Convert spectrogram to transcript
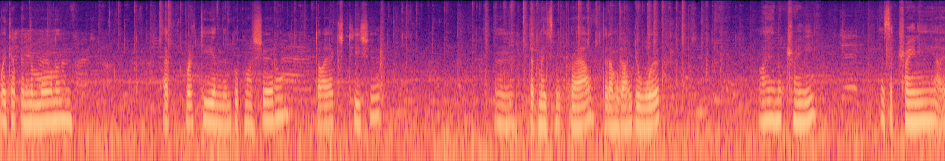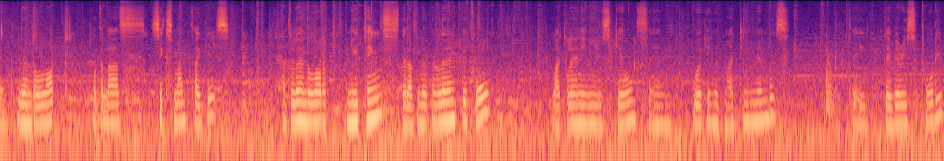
wake up in the morning, have brekkie and then put my shirt on, DIAC t-shirt. And that makes me proud that I'm going to work. I am a trainee as a trainee, I learned a lot for the last six months, I guess. I've learned a lot of new things that I've never learned before, like learning new skills and working with my team members. They, they're very supportive,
